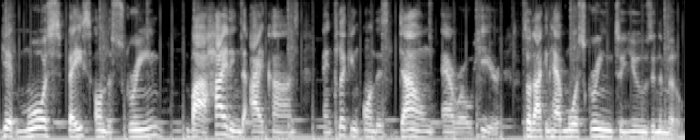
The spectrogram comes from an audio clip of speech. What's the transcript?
get more space on the screen by hiding the icons and clicking on this down arrow here so that I can have more screen to use in the middle.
